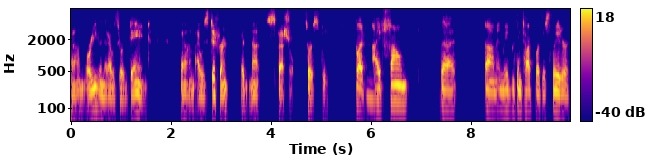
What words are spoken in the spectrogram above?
um, or even that I was ordained. Um, I was different, but not special, so to speak. But mm-hmm. I found that, um, and maybe we can talk about this later,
